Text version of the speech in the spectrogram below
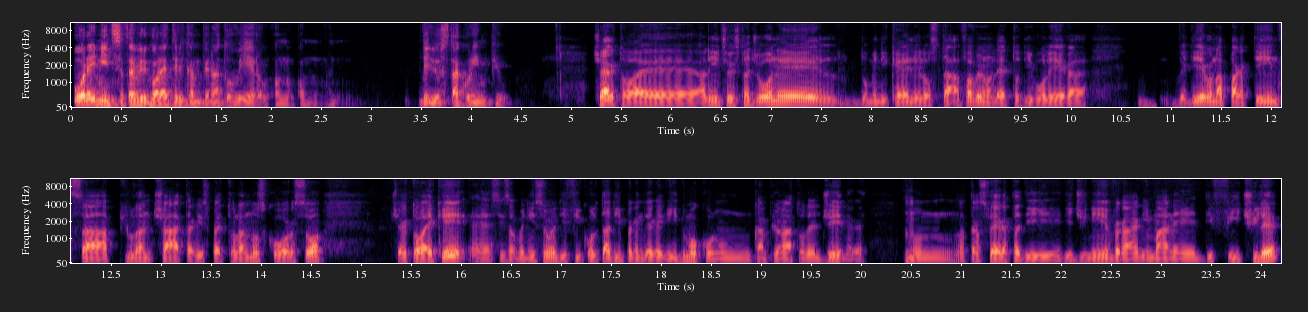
Ora inizia, tra virgolette, il campionato vero, con, con degli ostacoli in più. Certo, eh, all'inizio di stagione Domenichelli e lo staff avevano detto di voler vedere una partenza più lanciata rispetto all'anno scorso. Certo è che eh, si sa benissimo le difficoltà di prendere ritmo con un campionato del genere Mm. La trasferta di, di, Ginevra rimane difficile.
